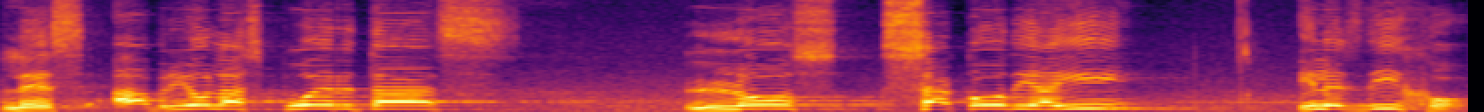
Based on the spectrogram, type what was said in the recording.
les abrió las puertas, los sacó de ahí y les dijo,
